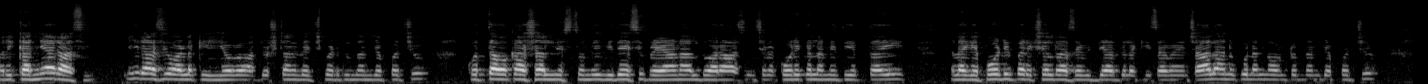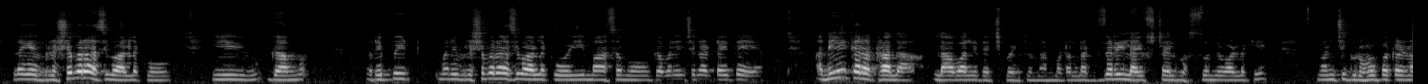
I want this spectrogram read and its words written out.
మరి కన్యా రాశి ఈ రాశి వాళ్ళకి యోగం అదృష్టాన్ని తెచ్చిపెడుతుందని చెప్పొచ్చు. కొత్త అవకాశాలను ఇస్తుంది. విదేశీ ప్రయాణాల ద్వారా ఆశించిన కోరికలన్నీ తీరుతాయి. అలాగే పోటీ పరీక్షలు రాసే విద్యార్థులకి సమయం చాలా అనుకూలంగా ఉంటుందని చెప్పొచ్చు. అలాగే వృషభ రాశి వాళ్ళకు ఈ గమ రిపీట్ మరి వృషభ రాశి వాళ్ళకు ఈ మాసము గమనించినట్టయితే అనేక రకాల లాభాలు తెచ్చిపెడుతుంది అనమాట లగ్జరీ లైఫ్ స్టైల్ వస్తుంది వాళ్ళకి. మంచి గృహోపకరణ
